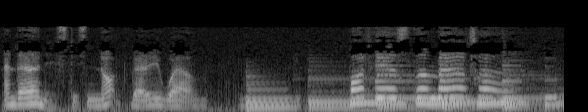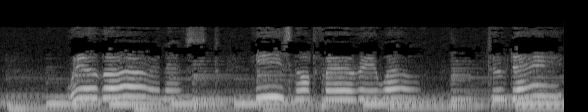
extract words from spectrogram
and Ernest is not very well. What is the matter? Not very well today.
